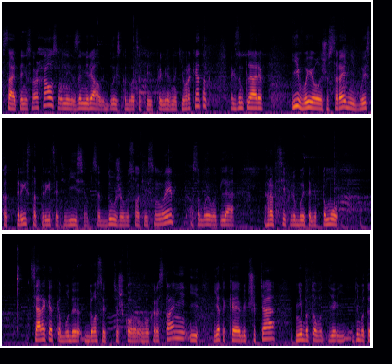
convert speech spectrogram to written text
сайт Tennis Warehouse, вони заміряли близько 20 примірників ракеток, екземплярів, і виявили, що середній близько 338. Це дуже високий свінгвейт, особливо для гравців-любителів. Тому ця ракетка буде досить тяжкою у використанні, і є таке відчуття, нібито, нібито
